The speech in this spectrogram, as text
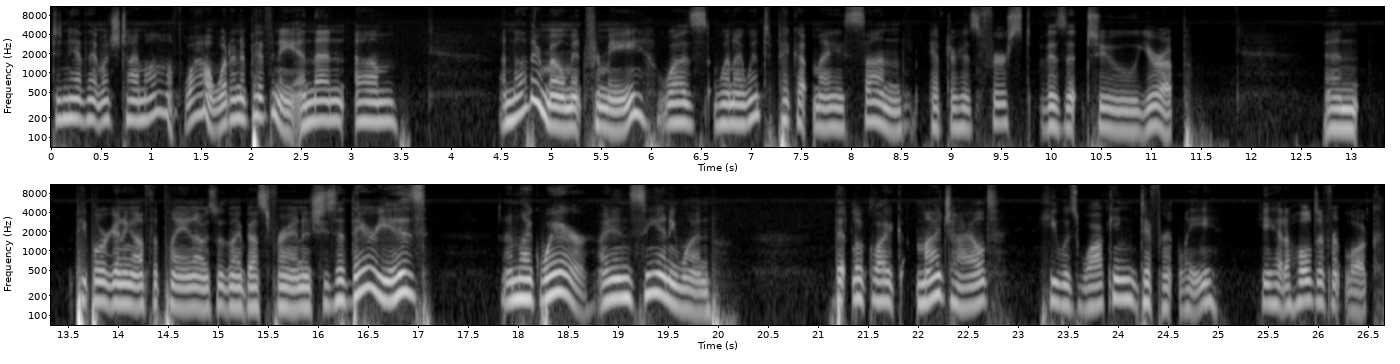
didn't have that much time off. Wow, what an epiphany. And then um, another moment for me was when I went to pick up my son after his first visit to Europe. And people were getting off the plane. I was with my best friend, and she said, There he is. And I'm like, Where? I didn't see anyone that looked like my child. He was walking differently, he had a whole different look.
